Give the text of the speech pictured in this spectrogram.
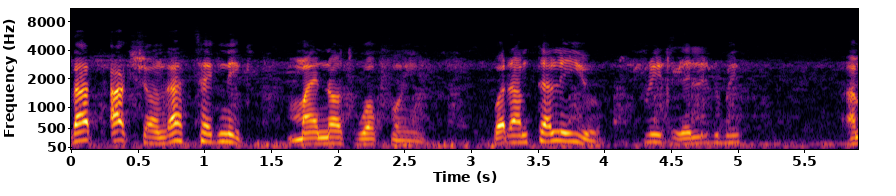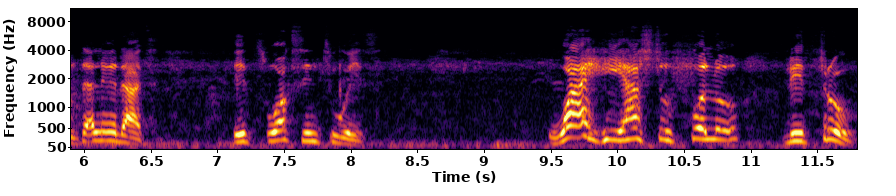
that action that technique might not work for him. But i'm telling you it a little bit i'm telling you that it works in two ways. Why he has to follow the throw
